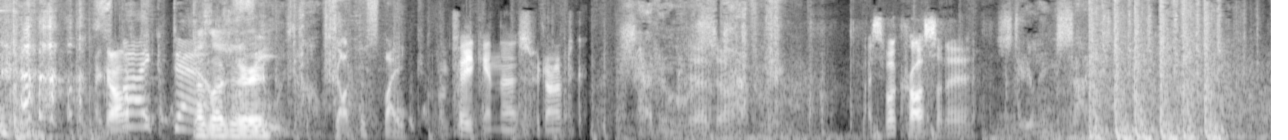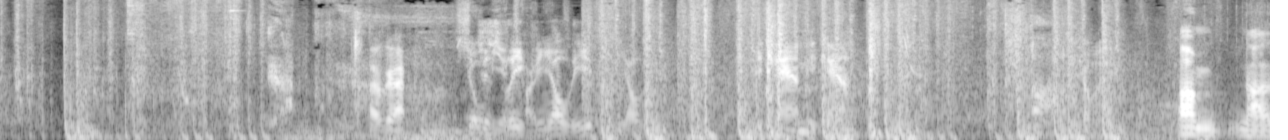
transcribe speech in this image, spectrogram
I got it. Spike down. That's legendary. I'm faking this. We don't have to. Yeah, don't. I smoke cross on it. Okay. Just leave. Can y'all leave? Can y'all leave? He can't. He can't. Coming. Um, nah.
